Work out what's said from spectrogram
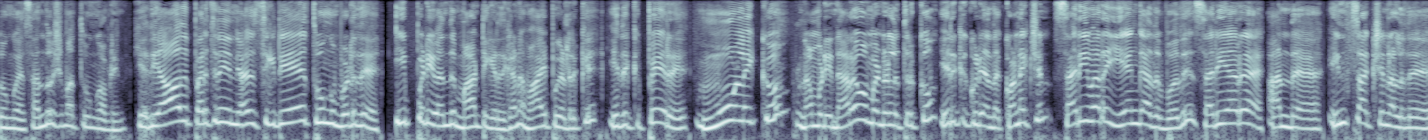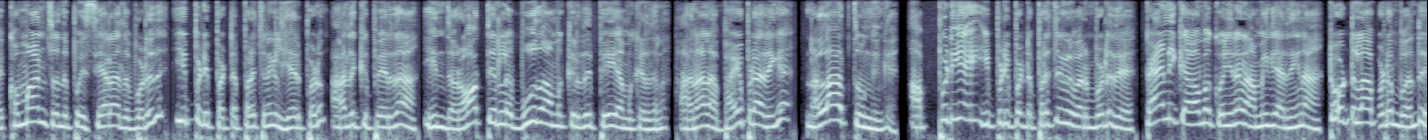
தூங்குவேன் சந்தோஷமா தூங்கும் அப்படின்னு. எதையாவது பிரச்சனையை யோசிச்சுக்கிட்டே தூங்கும் பொழுது இப்படி வந்து மாட்டிக்கிறதுக்கான வாய்ப்புகள் இருக்கு. இதுக்கு பேரு மூளைக்கும் நம்முடைய நரவு மண்டலத்திற்கும் இருக்கக்கூடிய அந்த கனெக்ஷன் சரிவர இயங்காத போது சரியார அந்த இன்ஸ்ட்ரக்ஷன் அல்லது கொமாண்ட்ஸ் வந்து போய் சேராத பொழுது இப்படிப்பட்ட பிரச்சனைகள் ஏற்படும். அதுக்கு பேர் தான் இந்த ராத்திரில பூதம் அமுக்கிறது பேய் அமுக்கிறதுலாம். அதனால பயப்படாதீங்க நல்லா தூங்குங்க. அப்படியே இப்படிப்பட்ட பிரச்சனைகள் வரும் பொழுது பேனிக் ஆகாம கொஞ்ச நேரம் அமைதியா இருந்தீங்கன்னா டோட்டலா உடம்பு வந்து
